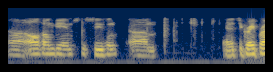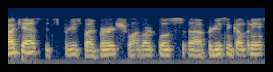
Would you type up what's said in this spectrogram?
uh, all home games this season. Um, and it's a great broadcast. It's produced by Birch, one of our close uh, producing companies.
